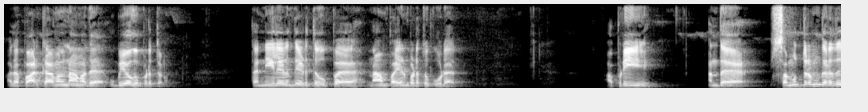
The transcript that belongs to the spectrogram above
அதை பார்க்காமல் நாம் அதை உபயோகப்படுத்தணும். தண்ணியிலிருந்து எடுத்த உப்பை நாம் பயன்படுத்தக்கூடாது. அப்படி அந்த சமுத்திரங்கிறது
